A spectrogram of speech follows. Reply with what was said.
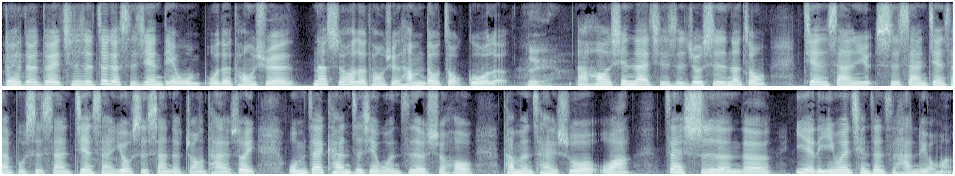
对对对，其实这个时间点，我我的同学那时候的同学他们都走过了。对，然后现在其实就是那种见山又是山，见山不是山，见山又是山的状态。所以我们在看这些文字的时候，他们才说哇，在诗人的夜里，因为前阵子寒流嘛，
